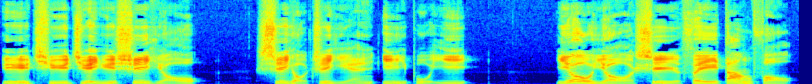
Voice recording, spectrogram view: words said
欲取决于师友，师友之言亦不一，又有是非当否？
